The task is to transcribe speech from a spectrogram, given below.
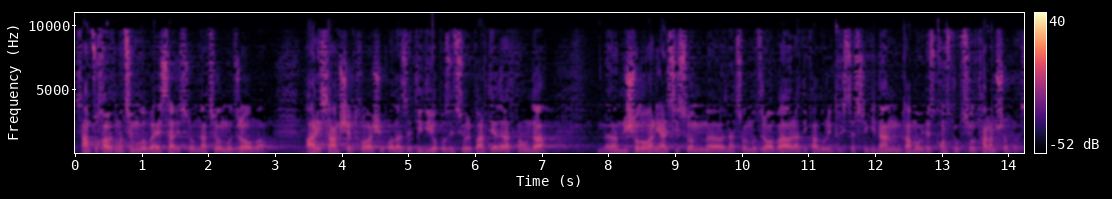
სამწუხაროდ მოცემულობა ეს არის რომ ნაციონალ მოძრაობა არის ამ შემთხვევაში ყველაზე დიდი ოპოზიციური პარტია და რა თქმა უნდა მნიშვნელოვანი არის ის რომ ნაციონალ მოძრაობა რადიკალური დღის წესრიგიდან გამოვიდეს კონსტრუქციულ თანამშრომლობას.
